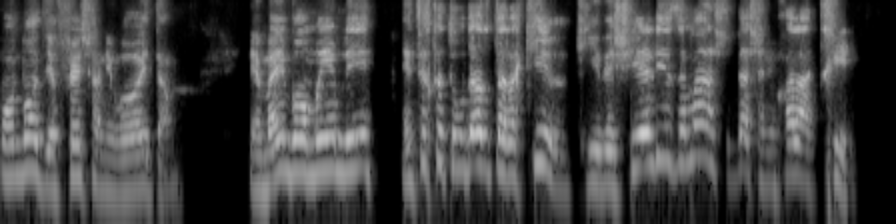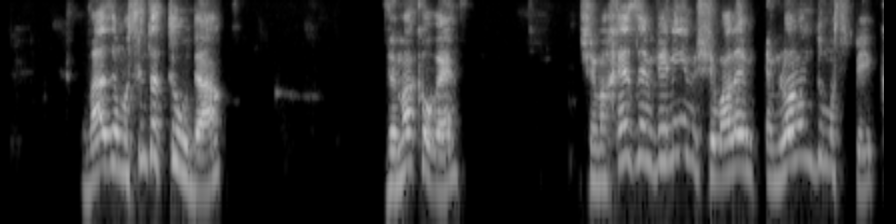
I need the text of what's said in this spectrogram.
מאוד מאוד יפה שאני רואה איתם. הם באים ואומרים לי, אני צריך את התעודה הזאת על הקיר, כדי שיהיה לי איזה משהו, אתה יודע, שאני אוכל להתחיל. ואז הם עושים את התעודה, ומה קורה? שהם אחרי זה מבינים שוואלה, הם, הם לא למדו מספיק,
